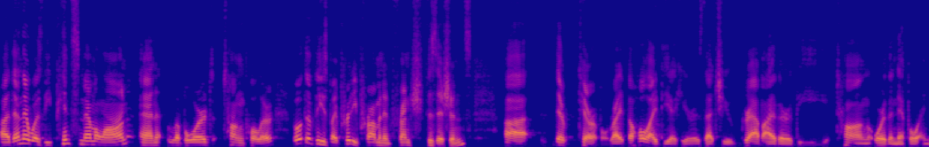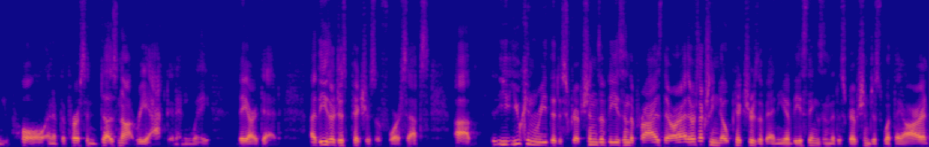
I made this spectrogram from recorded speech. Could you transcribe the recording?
Uh, then there was the pince mamelon and Laborde tongue puller, both of these by pretty prominent French physicians. Uh, they're terrible, right? The whole idea here is that you grab either the tongue or the nipple and you pull, and if the person does not react in any way, they are dead. Uh, these are just pictures of forceps. Uh, you, can read the descriptions of these in the prize. There are there's actually no pictures of any of these things in the description, just what they are, and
